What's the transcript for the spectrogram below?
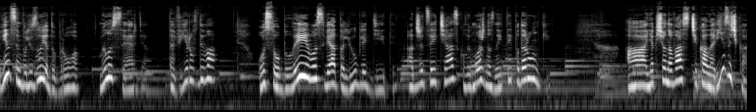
Він символізує добро, милосердя та віру в дива. Особливо свято люблять діти, адже цей час, коли можна знайти подарунки. А якщо на вас чекала різочка,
